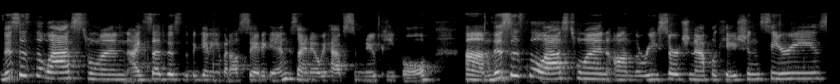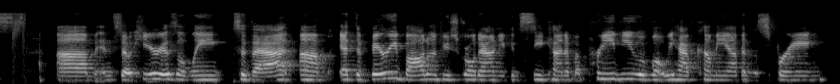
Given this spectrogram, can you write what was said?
this is the last one. I said this at the beginning, but I'll say it again because I know we have some new people. Um, this is the last one on the research and application series. Um, and so here is a link to that. Um, at the very bottom, if you scroll down, you can see kind of a preview of what we have coming up in the spring.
